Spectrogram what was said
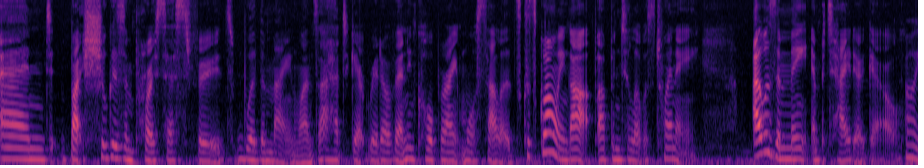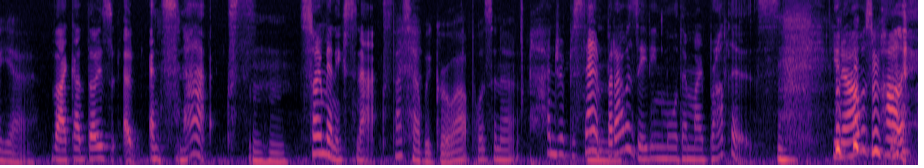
And but sugars and processed foods were the main ones I had to get rid of and incorporate more salads. Because growing up, up until I was twenty, I was a meat and potato girl. Oh, yeah. Like uh, those uh, and snacks, hmm so many snacks. That's how we grew up, wasn't it? Hundred percent, Mm. but I was eating more than my brothers. you know, I was part.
